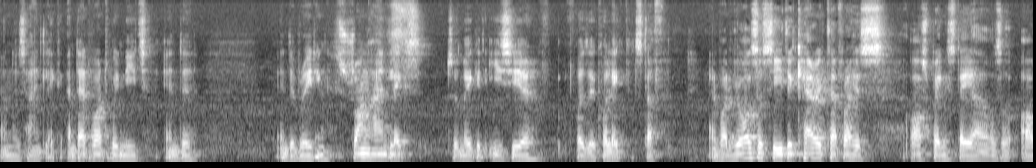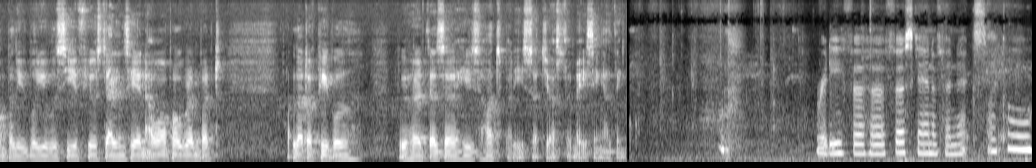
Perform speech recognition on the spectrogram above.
on his hind leg, and that's what we need in the in the breeding. Strong hind legs to make it easier for the collected stuff. And what we also see the character for his offsprings, they are also unbelievable. You will see a few stallions here in our program, but a lot of people we heard that uh, he's hot, but he's uh, just amazing, I think. Ready for her first scan of her next cycle.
